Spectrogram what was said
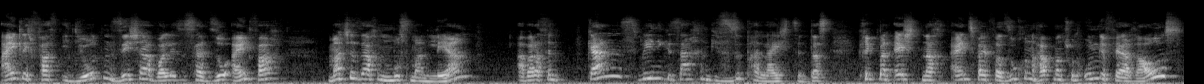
eigentlich fast idiotensicher, weil es ist halt so einfach. Manche Sachen muss man lernen, aber das sind ganz wenige Sachen, die super leicht sind. Das kriegt man echt nach ein, zwei Versuchen, hat man schon ungefähr raus.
